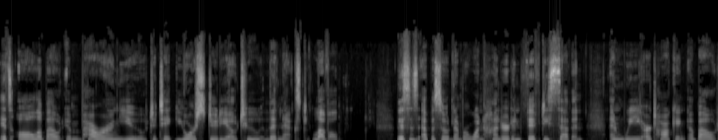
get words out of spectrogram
it's all about empowering you to take your studio to the next level. This is episode number 157, and we are talking about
